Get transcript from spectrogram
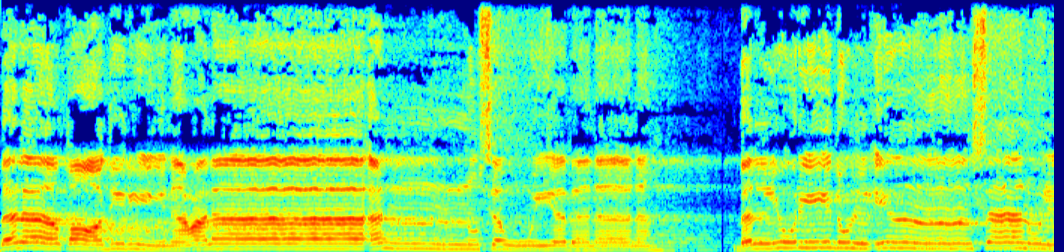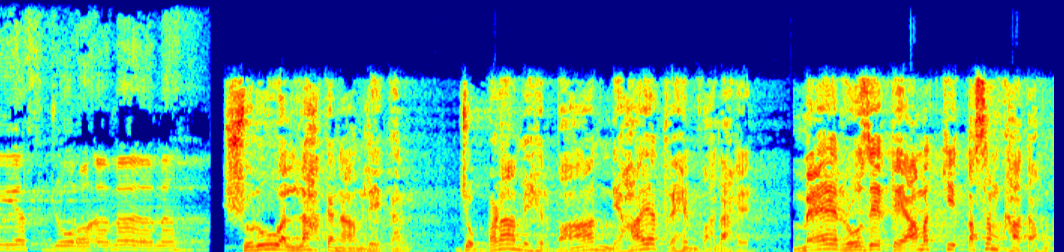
بلى قادرين على أن نسوي بنانه بل يريد الإنسان ليفجر أمامه شروع اللہ کا نام لے کر جو بڑا مہربان نہایت رحم والا ہے، میں روز قیامت کی قسم کھاتا ہوں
